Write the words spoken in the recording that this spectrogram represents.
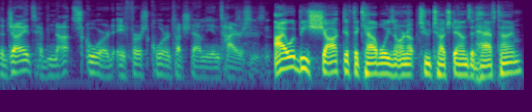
The Giants have not scored a first quarter touchdown the entire season. I would be shocked if the Cowboys aren't up two touchdowns at halftime.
